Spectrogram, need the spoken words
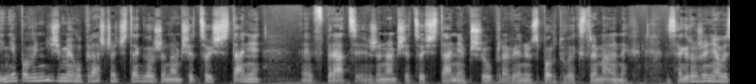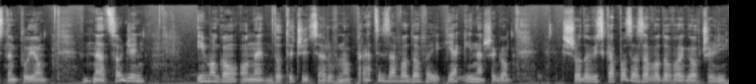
I nie powinniśmy upraszczać tego, że nam się coś stanie w pracy, że nam się coś stanie przy uprawianiu sportów ekstremalnych. Zagrożenia występują na co dzień i mogą one dotyczyć zarówno pracy zawodowej, jak i naszego środowiska pozazawodowego, czyli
